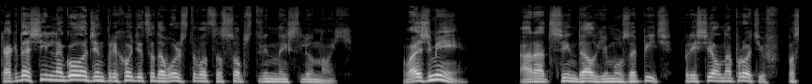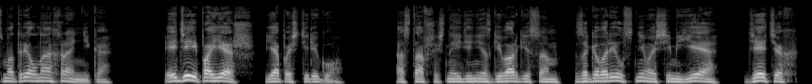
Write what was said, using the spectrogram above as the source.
Когда сильно голоден, приходится довольствоваться собственной слюной. «Возьми!» Арат Син дал ему запить, присел напротив, посмотрел на охранника. «Иди поешь, я постерегу». Оставшись наедине с Геваргисом, заговорил с ним о семье, детях,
